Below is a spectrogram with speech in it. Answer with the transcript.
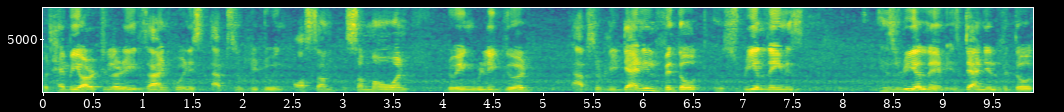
with heavy artillery. Xyon Quinn is absolutely doing awesome. Samoan doing really good. Absolutely. Daniel Vidot, whose real name is his real name is Daniel Vidot,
